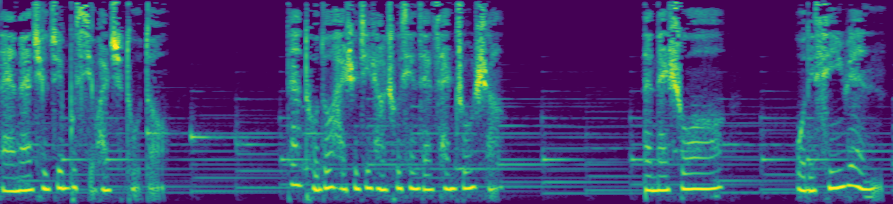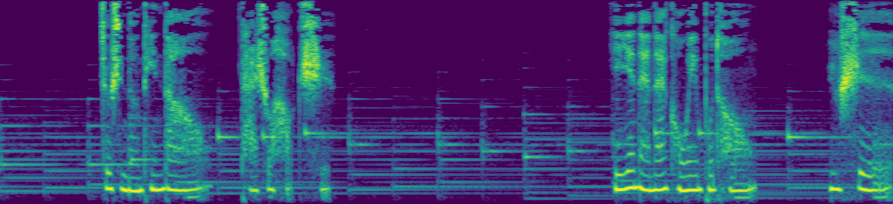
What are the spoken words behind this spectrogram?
奶奶却最不喜欢吃土豆。但土豆还是经常出现在餐桌上。奶奶说：“我的心愿，就是能听到他说好吃。”爷爷奶奶口味不同，于是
